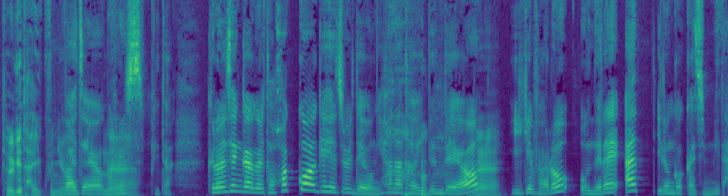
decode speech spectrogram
별게 다 있군요. 맞아요. 네. 그렇습니다. 그런 생각을 더 확고하게 해줄 내용이 하나 더 있는데요. 네. 이게 바로 오늘의 앗 이런 것까지입니다.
